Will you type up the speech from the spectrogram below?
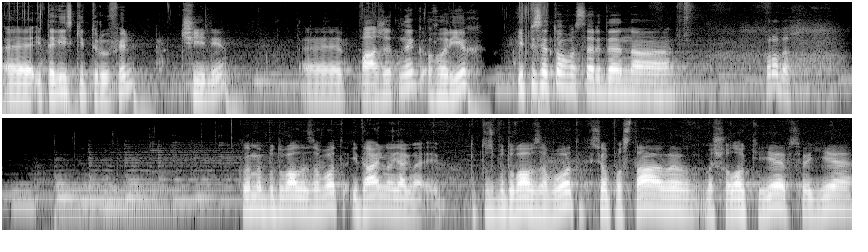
е, італійський трюфель, чілі, пажитник, горіх. І після того сир на продаж. Коли ми будували завод, ідеально як тобто збудував завод, все поставив, мишоловки є, все є,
